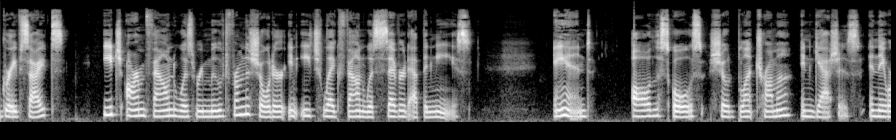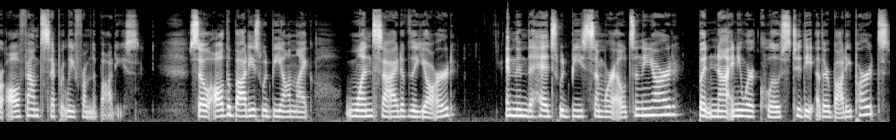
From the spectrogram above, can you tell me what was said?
grave sites. Each arm found was removed from the shoulder, and each leg found was severed at the knees. And all the skulls showed blunt trauma and gashes, and they were all found separately from the bodies. So all the bodies would be on like one side of the yard, and then the heads would be somewhere else in the yard, but not anywhere close to the other body parts.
